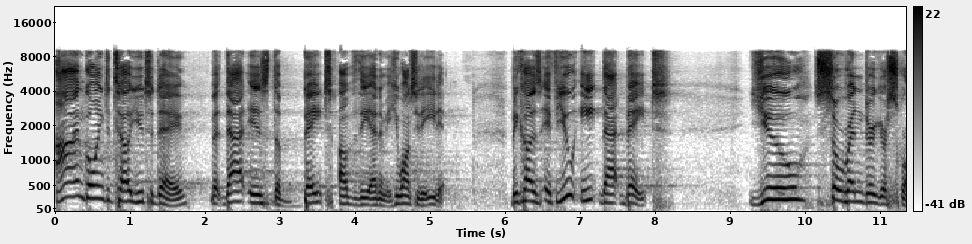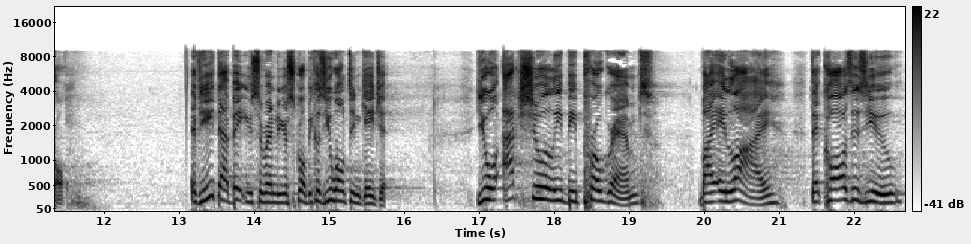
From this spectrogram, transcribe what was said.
I'm going to tell you today that that is the bait of the enemy. He wants you to eat it. Because if you eat that bait, you surrender your scroll. If you eat that bait, you surrender your scroll because you won't engage it. You will actually be programmed by a lie that causes you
